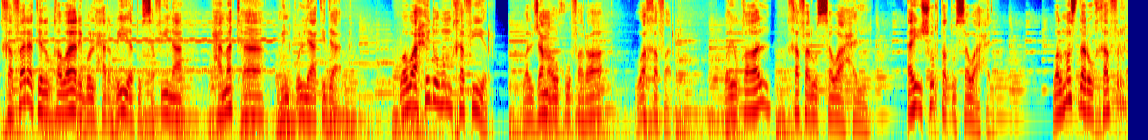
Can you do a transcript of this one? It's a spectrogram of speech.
خفرت القوارب الحربية السفينة حمتها من كل اعتداء. وواحدهم خفير والجمع خفراء وخفر. ويقال خفر السواحل أي شرطة السواحل. والمصدر خفر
